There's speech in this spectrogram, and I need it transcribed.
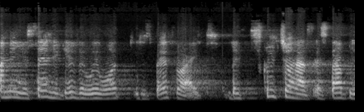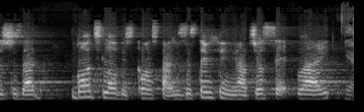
I mean, you said he gave away what his birthright. The scripture has established that God's love is constant. It's the same thing you have just said, right? Yeah.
